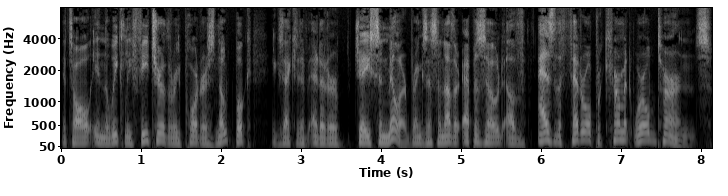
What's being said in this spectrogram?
It's all in the weekly feature, The Reporter's Notebook. Executive editor Jason Miller brings us another episode of As the Federal Procurement World Turns.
